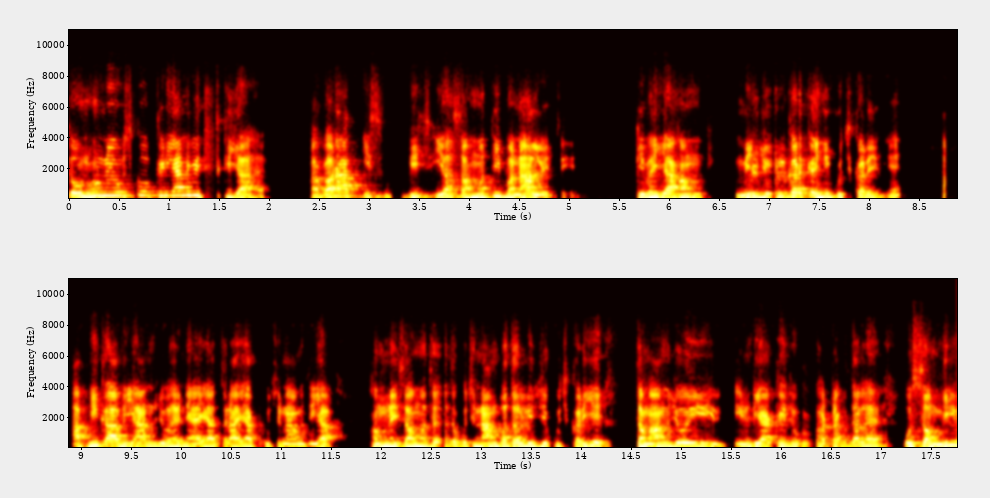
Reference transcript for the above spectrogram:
तो उन्होंने उसको क्रियान्वित किया है। अगर आप इस बीच यह सहमति बना लेते कि भैया हम मिलजुल करके ही कुछ करेंगे, आप ही का अभियान जो है न्याय यात्रा या कुछ नाम दिया हम नहीं सहमत है तो कुछ नाम बदल लीजिए कुछ करिए। तमाम जो इंडिया के जो घटक दल है वो सब मिल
